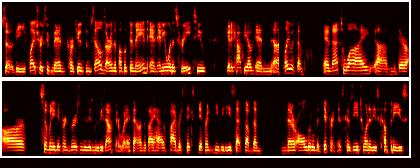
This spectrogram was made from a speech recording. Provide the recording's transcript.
So the Fleischer Superman cartoons themselves are in the public domain, and anyone is free to get a copy of and uh, play with them. And that's why um, there are so many different versions of these movies out there. What I found is I have five or six different DVD sets of them that are all a little bit different. Is because each one of these companies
